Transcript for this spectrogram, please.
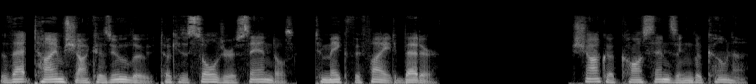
That time Shaka Zulu took his soldiers' sandals, to make the fight better. Shaka kaSenzangakhona,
